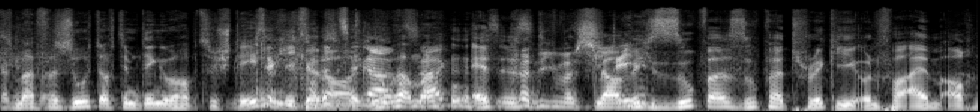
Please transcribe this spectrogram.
Hast du mal versucht, auf dem Ding überhaupt zu stehen? Und ich Genau. jetzt Yoga machen? Es ist, Kann glaube ich, super, super tricky und vor allem auch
